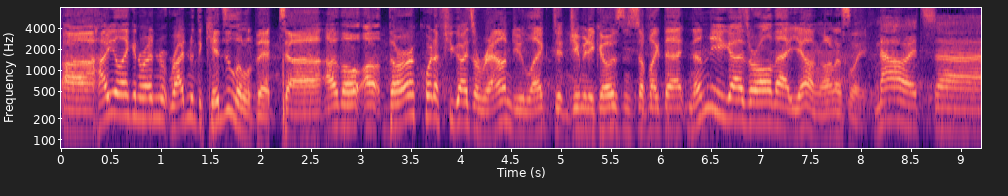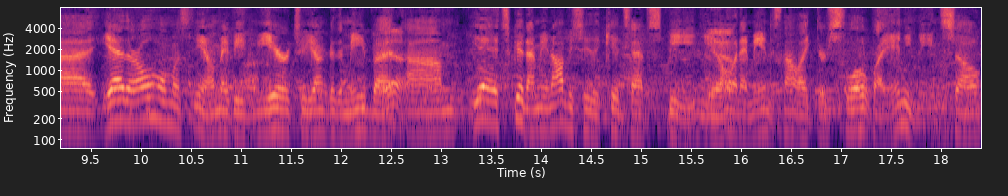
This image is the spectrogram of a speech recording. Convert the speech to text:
Uh, how you liking riding, riding with the kids a little bit? Uh, although uh, there are quite a few guys around you, like Jimmy DeCo's and stuff like that. None of you guys are all that young, honestly. No, it's uh, yeah, they're all almost you know maybe a year or two younger than me, but yeah, um, yeah it's good. I mean, obviously the kids have speed. You Yeah. know what I mean? It's not like they're slow by any means. So.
